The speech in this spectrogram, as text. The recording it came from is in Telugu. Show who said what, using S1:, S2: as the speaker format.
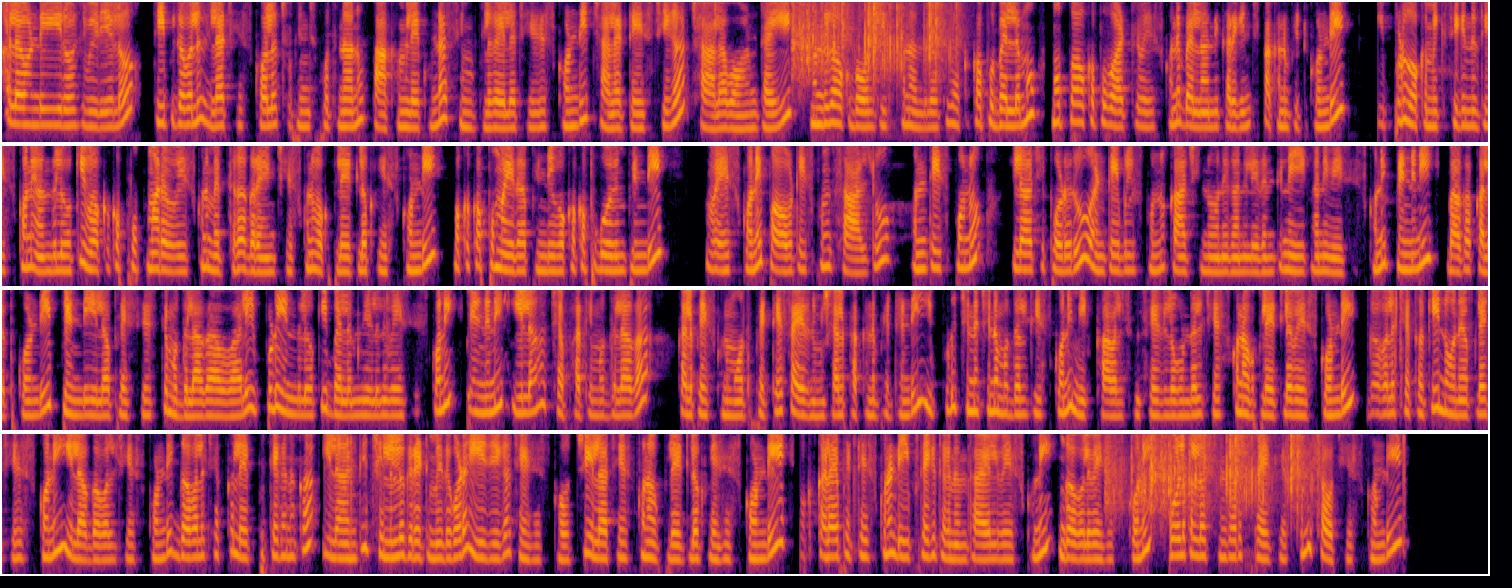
S1: హలో అండి ఈరోజు వీడియోలో తీపి గవ్వలు ఎలా చేసుకోవాలో చూపించబోతున్నాను. పాకం లేకుండా సింపుల్గా ఇలా చేసేసుకోండి. చాలా టేస్టీగా చాలా బాగుంటాయి. ముందుగా ఒక బౌల్ తీసుకొని అందులోకి ఒక కప్పు బెల్లము ముప్పావు కప్పు వాటర్ వేసుకొని బెల్లాన్ని కరిగించి పక్కన పెట్టుకోండి. ఇప్పుడు ఒక మిక్సీ గిన్నె తీసుకొని అందులోకి ఒక కప్పు ఉప్మా రవ్వ వేసుకొని మెత్తగా గ్రైండ్ చేసుకొని ఒక ప్లేట్లోకి వేసుకోండి. ఒక కప్పు మైదా పిండి ఒక కప్పు గోధుమ పిండి వేసుకొని పావు teaspoon salt one teaspoon ఇలాచి పౌడరు వన్ టేబుల్ స్పూన్ కాచిన నూనె కానీ లేదంటే నెయ్యి కానీ వేసేసుకొని పిండిని బాగా కలుపుకోండి. పిండి ఇలా ప్రెస్ చేస్తే ముద్దలాగా అవ్వాలి. ఇప్పుడు ఇందులోకి బెల్లం నీళ్ళని వేసేసుకొని పిండిని ఇలా చపాతి ముద్దలాగా కలిపేసుకుని మూత పెట్టేసి ఐదు నిమిషాలు పక్కన పెట్టండి. ఇప్పుడు చిన్న చిన్న ముద్దలు తీసుకొని మీకు కావాల్సిన సైజులో ఉండలు చేసుకొని ఒక ప్లేట్లో వేసుకోండి. గవల చెక్కకి నూనె అప్లై చేసుకొని ఇలా గవలు చేసుకోండి. గవల చెక్క లేకపోతే గనక ఇలాంటి చిల్లులు గరిటె మీద కూడా ఈజీగా చేసేసుకోవచ్చు. ఇలా చేసుకుని ఒక ప్లేట్లోకి వేసేసుకోండి. ఒక కళాయి పెట్టేసుకుని డీప్ ఫ్రైకి తగినంత ఆయిల్ వేసుకుని గవ్వలు వేసేసుకొని గోల్డ్ కలర్ వచ్చిన వరకు ఫ్రై చేసుకుని సర్వ్ చేసుకోండి.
